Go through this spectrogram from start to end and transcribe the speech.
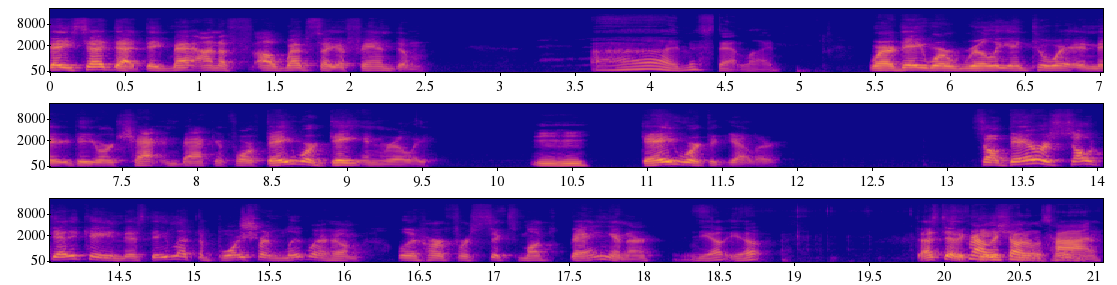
They said that they met on a website, a fandom, ah, I missed that line. where they were really into it and they, they were chatting back and forth. They were dating really. Mm-hmm. They were together. So they were so dedicated in this, they let the boyfriend live with him with her for six months banging her. Yep, yep. That's She dedication. probably thought it was there, hot.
